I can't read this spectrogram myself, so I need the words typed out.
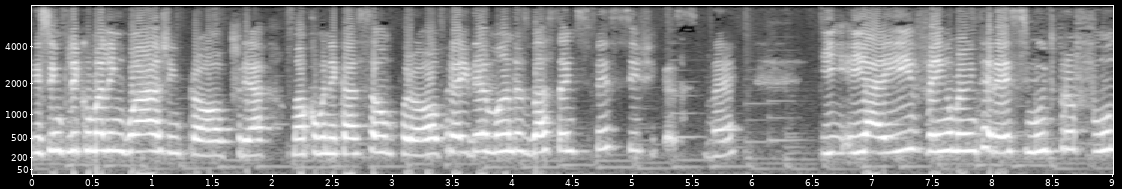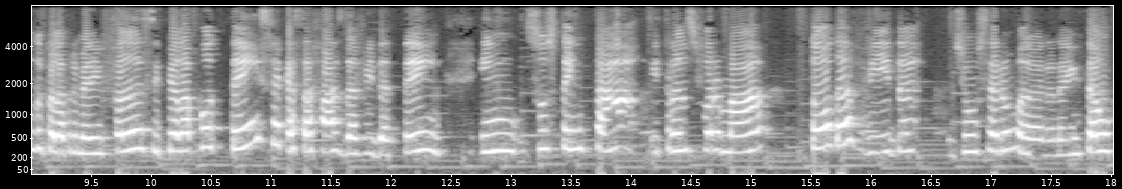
Isso implica uma linguagem própria, uma comunicação própria e demandas bastante específicas, né? E, e, aí vem o meu interesse muito profundo pela primeira infância e pela potência que essa fase da vida tem em sustentar e transformar toda a vida de um ser humano, né? Então,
